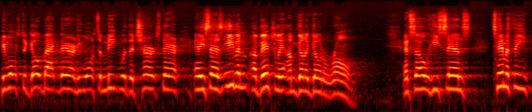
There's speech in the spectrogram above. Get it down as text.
He wants to go back there and he wants to meet with the church there. And he says even eventually i'm going to go to rome. And so he sends timothy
